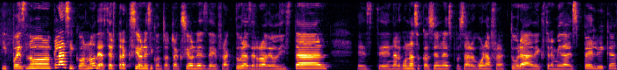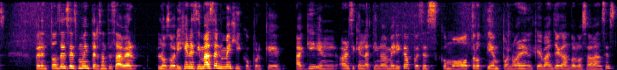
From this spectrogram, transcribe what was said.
Y pues lo clásico, ¿no? De hacer tracciones y contratracciones de fracturas de radio distal, este, en algunas ocasiones pues alguna fractura de extremidades pélvicas. Pero entonces es muy interesante saber los orígenes y más en México, porque aquí, en, ahora sí que en Latinoamérica pues es como otro tiempo, ¿no? En el que van llegando los avances.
